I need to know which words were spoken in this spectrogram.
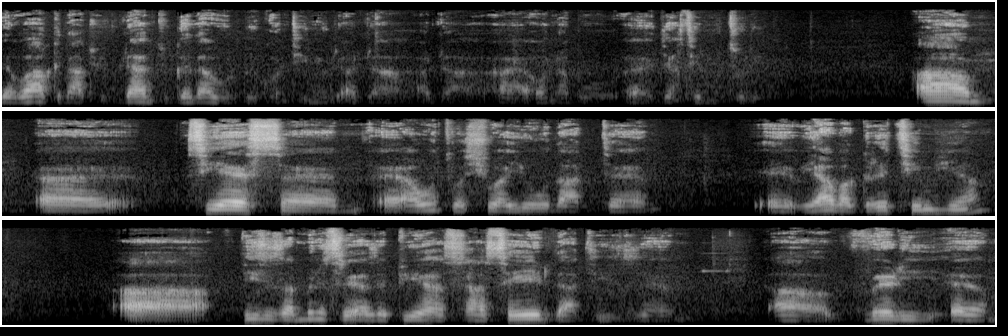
the work that we've done together will be continued under, under uh, Honorable uh, Justin Muturi. Um, CS, um, I want to assure you that um, we have a great team here. Uh, this is a ministry, as the PA has, has said, that is um, uh, very, um,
